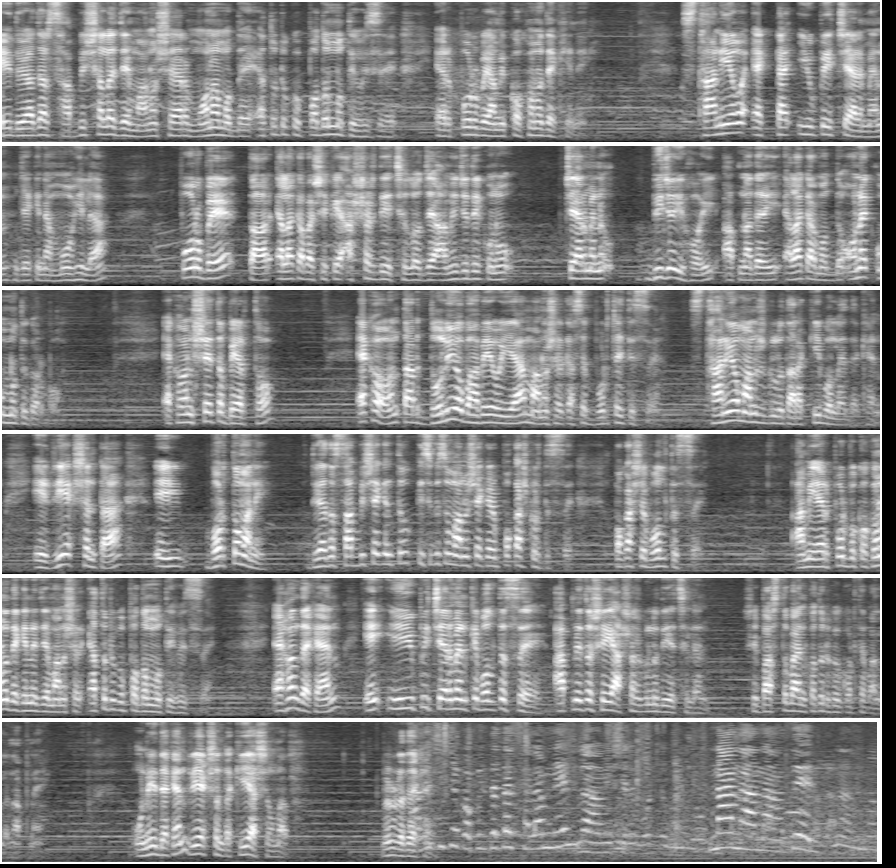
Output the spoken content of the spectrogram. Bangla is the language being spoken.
এই দু হাজার ছাব্বিশ সালে যে মানুষের মনের মধ্যে এতটুকু পদোন্নতি হয়েছে, এর পূর্বে আমি কখনো দেখিনি। স্থানীয় একটা ইউপি চেয়ারম্যান যে কিনা মহিলা, পূর্বে তার এলাকাবাসীকে আশ্বাস দিয়েছিল যে আমি যদি কোনো চেয়ারম্যান বিজয়ী হই, আপনাদের এই এলাকার মধ্যে অনেক উন্নতি করব। এখন সে তো ব্যর্থ। এখন তার দলীয়ভাবে ওইয়া মানুষের কাছে ভোট চাইতেছে। স্থানীয় মানুষগুলো তারা কি বলে দেখেন? এই রিয়াকশনটা এই বর্তমানে দুই হাজার ছাব্বিশে কিন্তু কিছু কিছু মানুষ একে প্রকাশ করতেছে, প্রকাশে বলতেছে। আমি এর পূর্বে কখনো দেখিনি যে মানুষের এতটুকু পদোন্নতি হয়েছে। এখন দেখেন, এই ইউপি চেয়ারম্যানকে বলতেছে, আপনি তো সেই আশ্বাসগুলো দিয়েছিলেন। সেই বাস্তবায়ন কতটুকু করতে পারলেন আপনি? উনি দেখেন রিয়াকশনটা কি আসে ওনার। দেখেন সালাম নেন। না আমি সেটা না। না না দেন।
